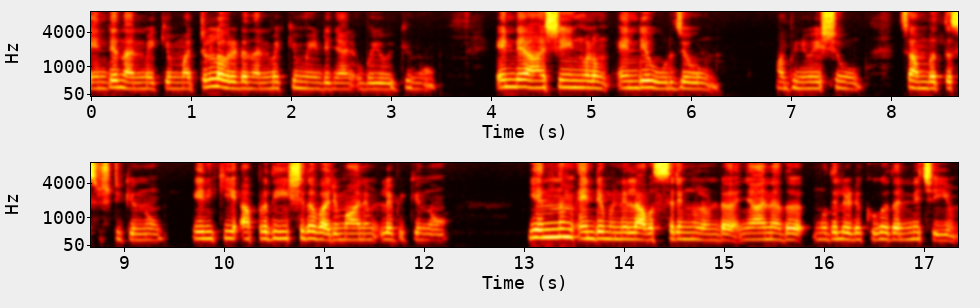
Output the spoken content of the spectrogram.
എന്റെ നന്മയ്ക്കും മറ്റുള്ളവരുടെ നന്മയ്ക്കും വേണ്ടി ഞാൻ ഉപയോഗിക്കുന്നു. എന്റെ ആശയങ്ങളും എന്റെ ഊർജവും അഭിനിവേശവും സമ്പത്ത് സൃഷ്ടിക്കുന്നു. എനിക്ക് അപ്രതീക്ഷിത വരുമാനം ലഭിക്കുന്നു. എന്നും എന്റെ മുന്നിൽ അവസരങ്ങളുണ്ട്. ഞാനത് മുതലെടുക്കുക തന്നെ ചെയ്യും.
